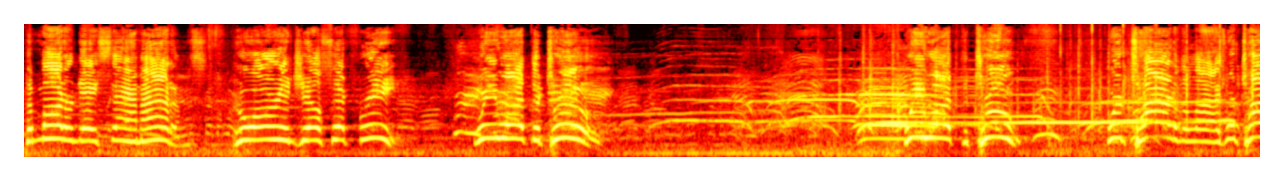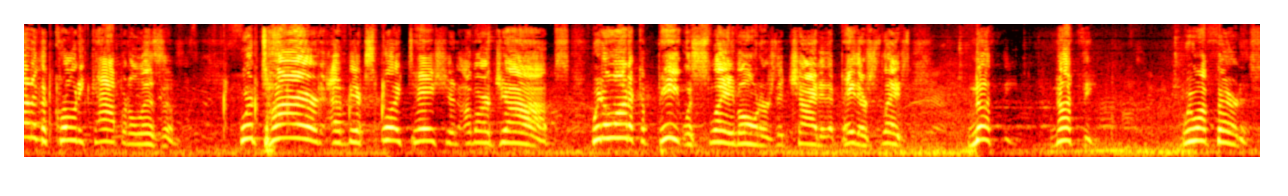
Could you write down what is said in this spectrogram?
the modern day Sam Adams, who are in jail set free. We want the truth. We want the truth. We're tired of the lies. We're tired of the crony capitalism. We're tired of the exploitation of our jobs. We don't want to compete with slave owners in China that pay their slaves nothing, nothing. We want fairness.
